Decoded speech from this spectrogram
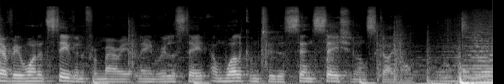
everyone, it's Stephen from Marriott Lane Real Estate and welcome to the sensational Sky Home.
